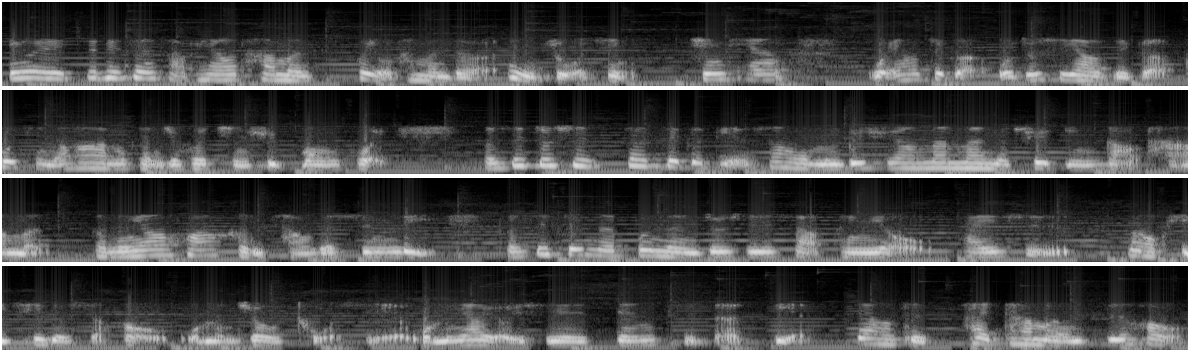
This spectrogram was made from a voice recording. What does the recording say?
因为自闭症小朋友他们会有他们的固着性。今天我要这个，我就是要这个，不行的话，他们可能就会情绪崩溃。可是就是在这个点上，我们必须要慢慢的去引导他们，可能要花很长的心力。可是真的不能就是小朋友开始闹脾气的时候，我们就妥协。我们要有一些坚持的点，这样子在他们之后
